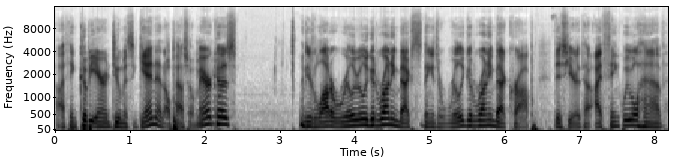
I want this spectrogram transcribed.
I think it could be Aaron Dumas again at El Paso Americas. There's a lot of really, really good running backs. I think it's a really good running back crop this year that I think we will have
